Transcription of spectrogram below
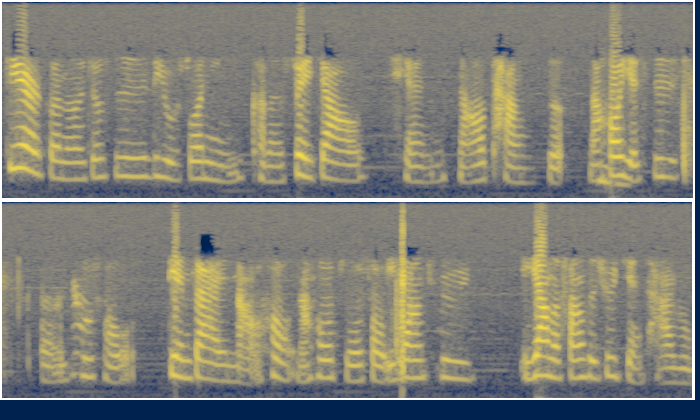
第二个呢，就是例如说你可能睡觉前，然后躺着，然后也是、嗯、呃右手垫在脑后，然后左手一样去一样的方式去检查乳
